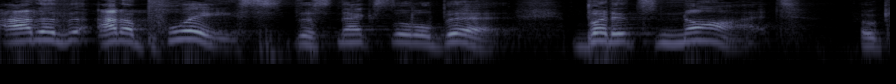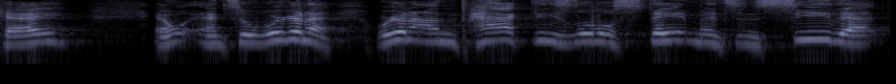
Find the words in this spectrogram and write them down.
out of, out of place, this next little bit. But it's not, okay? And, and so we're gonna, we're gonna unpack these little statements and see that,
